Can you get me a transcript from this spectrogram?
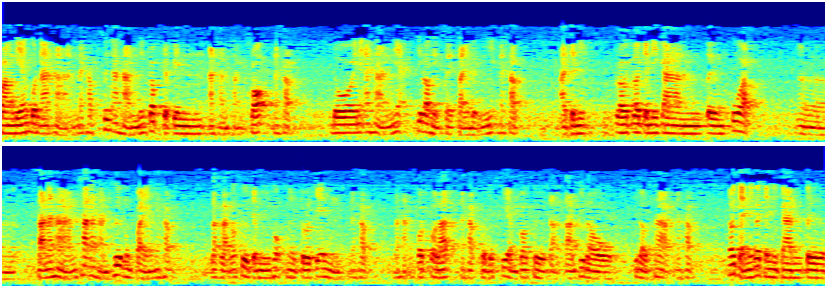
วางเลี้ยงบนอาหารนะครับ ซึ่งอาหารนี้ก็จะเป็นอาหารสังเคราะห์นะครับ โดยในอาหารเนี่ยที่เราเห็นใส่ๆแบบนี้นะครับ อาจจะมีเราเราจะมีการเติมพวกสารอาหารธาตุอาหารพืชลงไปนะครับ หลักๆก็คือจะมีพวกไนโตรเจนนะครับ อาหารฟอสฟอรัสนะครับโพแทสเซียมก็คือตามที่เราที่เราทราบนะครับ นอกจากนี้ก็จะมีการเติม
